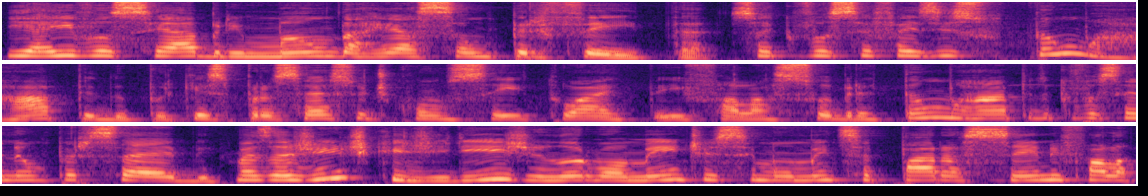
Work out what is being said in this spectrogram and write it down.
E aí você abre mão da reação perfeita. Só que você faz isso tão rápido, porque esse processo de conceituar e falar sobre é tão rápido que você não percebe. Mas a gente que dirige, normalmente esse momento você para a cena e fala:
